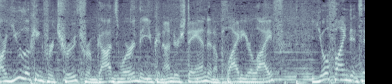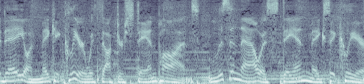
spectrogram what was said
Are you looking for truth from God's Word that you can understand and apply to your life? You'll find it today on Make It Clear with Dr. Stan Ponz. Listen now as Stan makes it clear.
